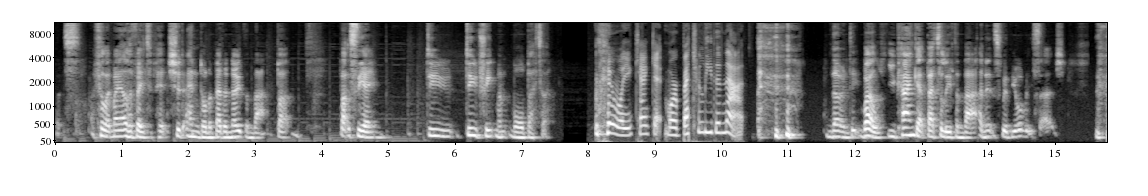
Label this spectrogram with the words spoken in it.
That's, I feel like my elevator pitch should end on a better note than that, but that's the aim. Do do treatment more better. well, you can't get more betterly than that. no, indeed. Well, you can get betterly than that, and it's with your research.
